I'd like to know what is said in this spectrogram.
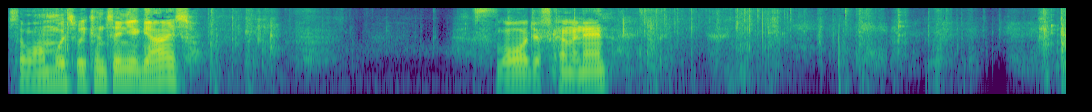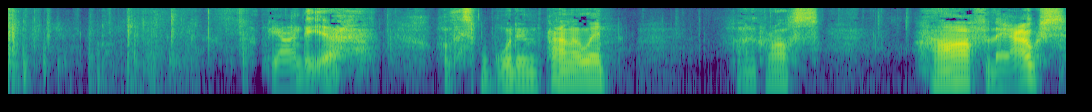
So onwards we continue guys. Floor just coming in. Behind here, all this wooden panelling going across half of the house.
